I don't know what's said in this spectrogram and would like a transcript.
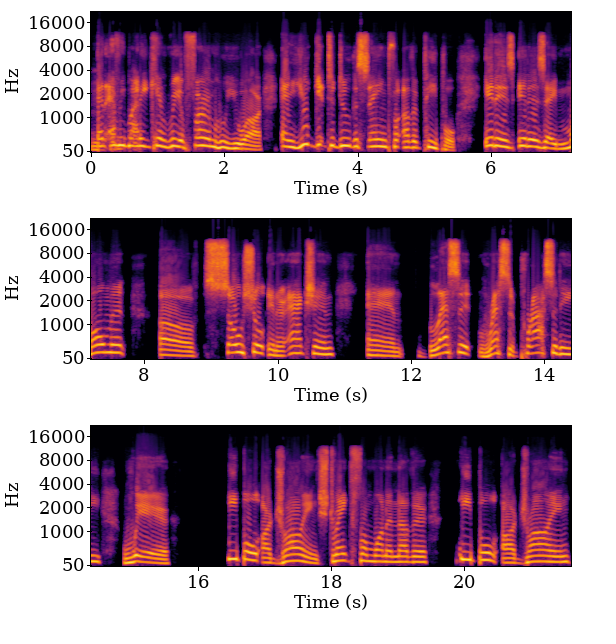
Mm-hmm. and everybody can reaffirm who you are and you get to do the same for other people. It is it is a moment of social interaction and blessed reciprocity where people are drawing strength from one another. People are drawing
